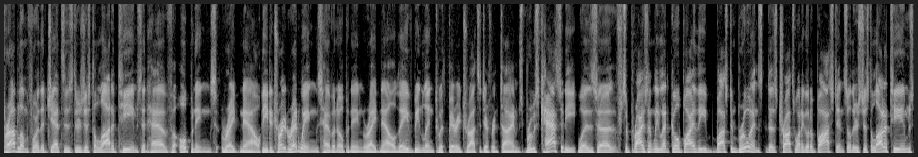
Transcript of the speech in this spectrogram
problem for the Jets is there's just a lot of teams that have uh, openings right now. The Detroit Red Wings have an opening right now. They've been linked with Barry Trotz at different times. Bruce Cassidy was uh, surprisingly let go by the Boston Bruins. Does Trotz want to go to Boston? So there's just a lot of teams.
